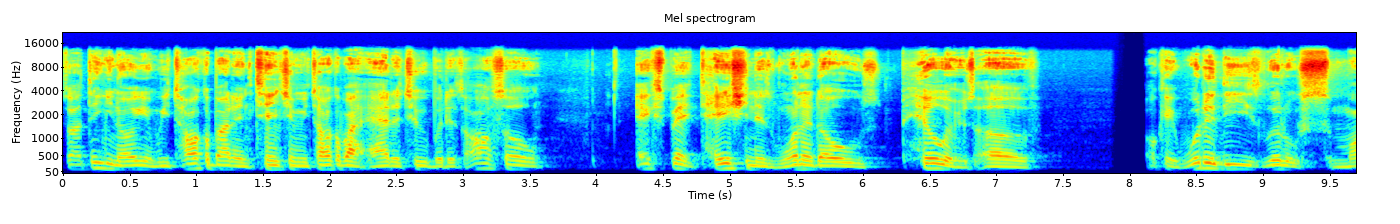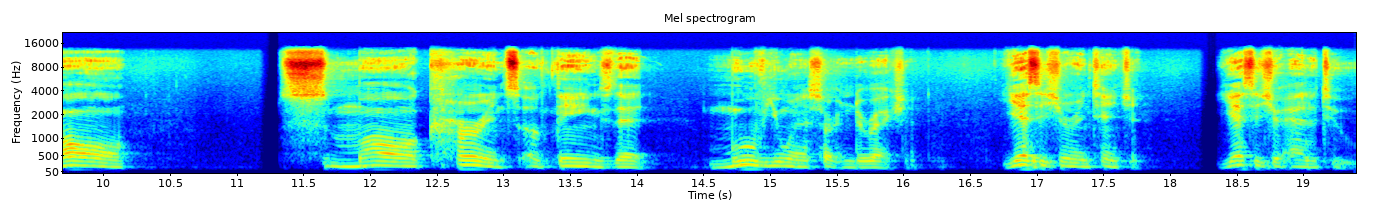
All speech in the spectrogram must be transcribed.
So I think you know again we talk about intention, we talk about attitude, but it's also expectation is one of those pillars of okay, what are these little small, small currents of things that move you in a certain direction? Yes, it's your intention. Yes, it's your attitude,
